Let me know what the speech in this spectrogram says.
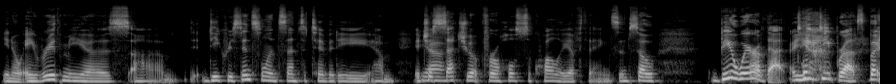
you know arrhythmias um, decreased insulin sensitivity um, it just sets you up for a whole sequelae of things and so be aware of that take Yeah. deep breaths but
